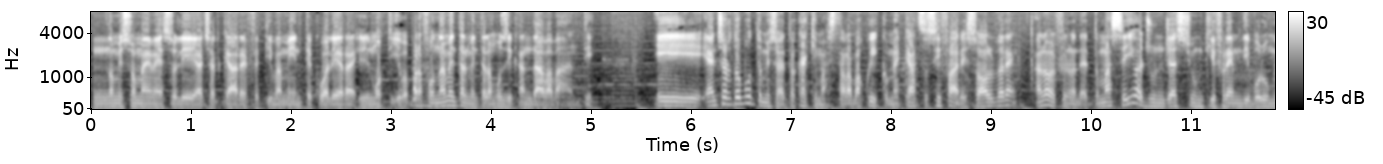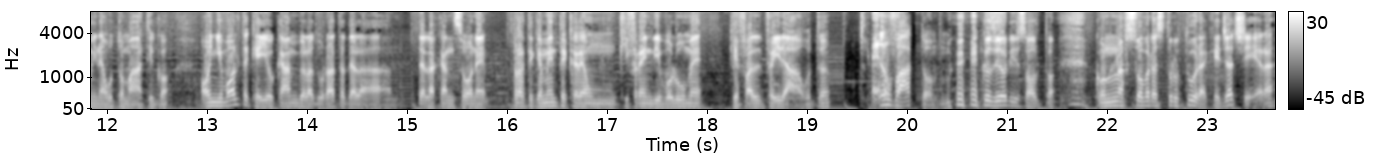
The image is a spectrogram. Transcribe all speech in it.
Non mi sono mai messo lì a cercare effettivamente qual era il motivo, però fondamentalmente la musica andava avanti. E a un certo punto mi sono detto, cacchio, ma sta roba qui come cazzo si fa a risolvere? Allora il film ha detto, ma se io aggiungessi un keyframe di volume in automatico, ogni volta che io cambio la durata della, della canzone, praticamente crea un keyframe di volume che fa il fade out. E l'ho fatto, così ho risolto con una sovrastruttura che già c'era.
